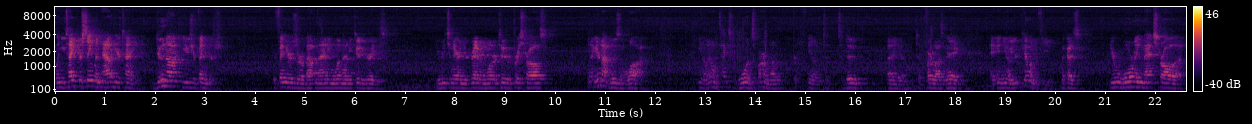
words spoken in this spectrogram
When you take your semen out of your tank, do not use your fingers. Your fingers are about 91, 92 degrees. You reach in there and you're grabbing one or two or three straws, you know, you're not losing a lot. You know, it only takes one sperm, you know, to, to do, a, know, to fertilize an egg. And, and, you know, you're killing a few because you're warming that straw up.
